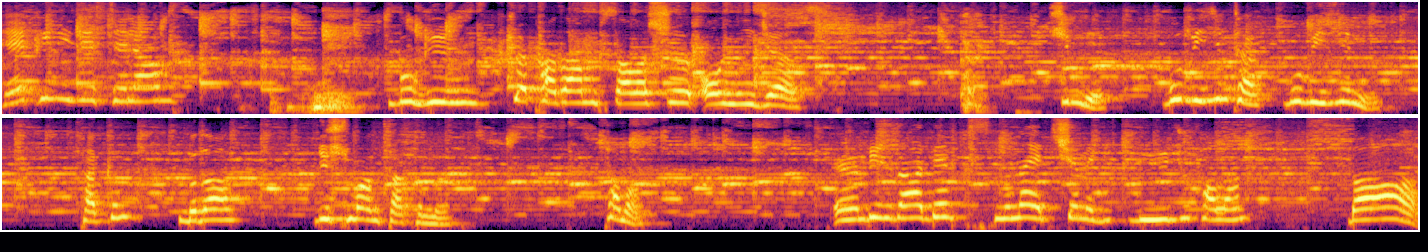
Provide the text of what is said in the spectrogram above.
Hepinize selam. Bugün çöp adam savaşı oynayacağız. Şimdi bu bizim ta bu bizim takım, bu da düşman takımı. Tamam. Ee, biz daha dev kısmına yetişemedik. Büyücü falan. Daha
